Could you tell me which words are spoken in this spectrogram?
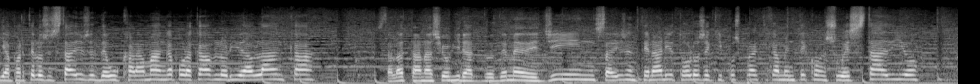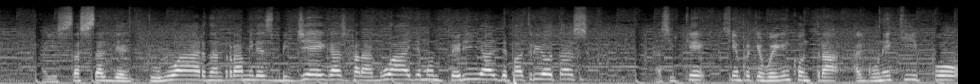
y aparte los estadios, el de Bucaramanga por acá, Florida Blanca. Está la Tanasio Girardot de Medellín, Estadio Centenario, todos los equipos prácticamente con su estadio. Ahí está, hasta el del Tuluá, Dan Ramírez, Villegas, Jaraguaya, Montería, el de Patriotas. Así que siempre que jueguen contra algún equipo,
